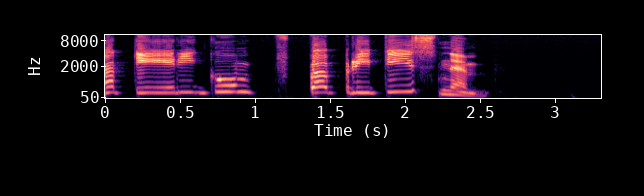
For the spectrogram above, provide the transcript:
Kateri gumb pa pritisnem?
